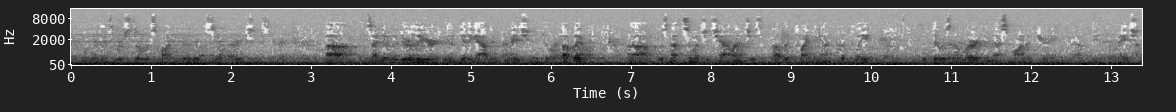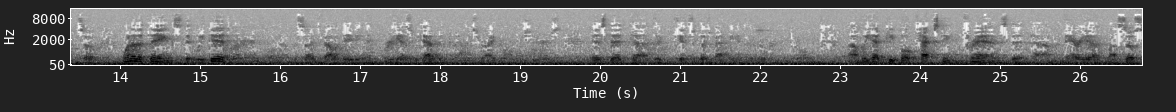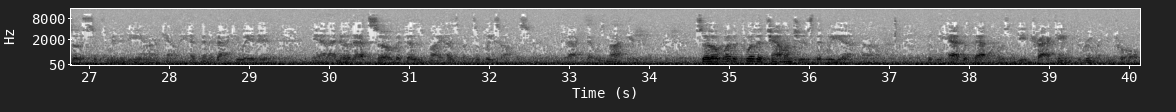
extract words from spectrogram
Um, as I noted earlier, you know, getting out information to the public uh, was not so much a challenge as the public finding out quickly that there was an alert and us monitoring uh, the information. So one of the things that we did besides validating it, yes, we have been doing this right all these years, is that uh, the kids goes back into the river control. Um, we had people texting friends that um, an area, Los Osos, a community in our county, had been evacuated, and I know that so because my husband's a police officer. In fact, that was not true. So one of, the challenges that we uh, um, that we had with that was indeed tracking the rumor control,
